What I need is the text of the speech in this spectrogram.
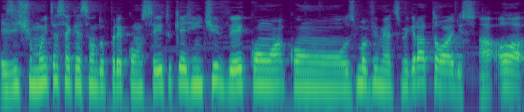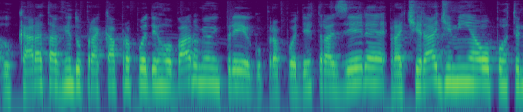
existe muito essa questão do preconceito que a gente vê com, a, com os movimentos migratórios. Ah, ó, o cara tá vindo para cá para poder roubar o meu emprego, para poder trazer, é, para tirar de mim a oportunidade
